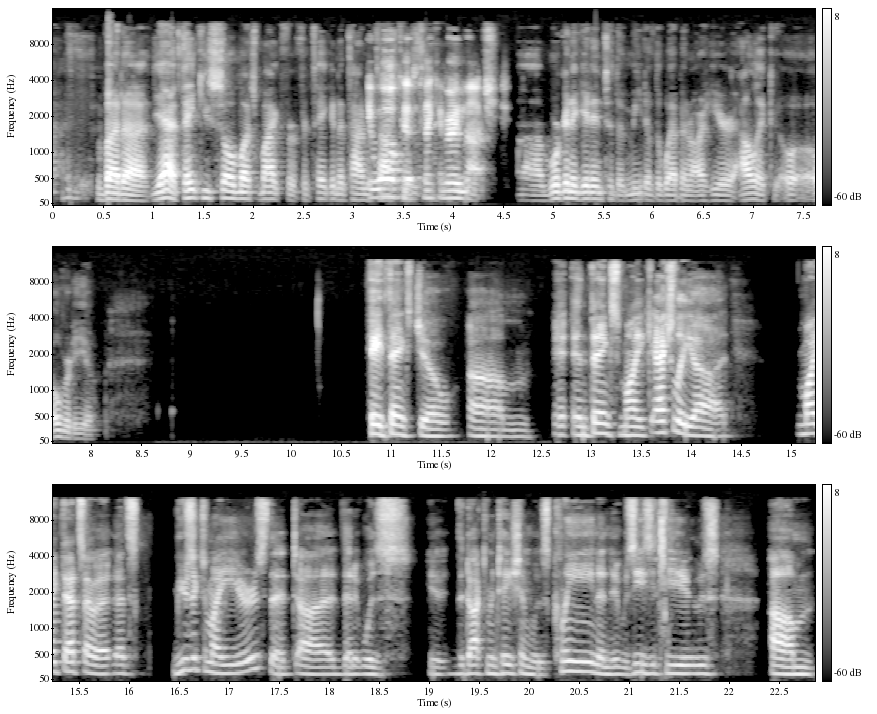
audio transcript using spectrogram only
but uh, yeah, thank you so much, Mike, for, for taking the time. You're welcome. Thank you very much. Uh, we're going to get into the meat of the webinar here. Alec, o- over to you. Hey, thanks, Joe. Um, and, and, thanks, Mike. Actually, uh, Mike, that's a, that's music to my ears that uh, that it was the documentation was clean and it was easy to use. Um,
